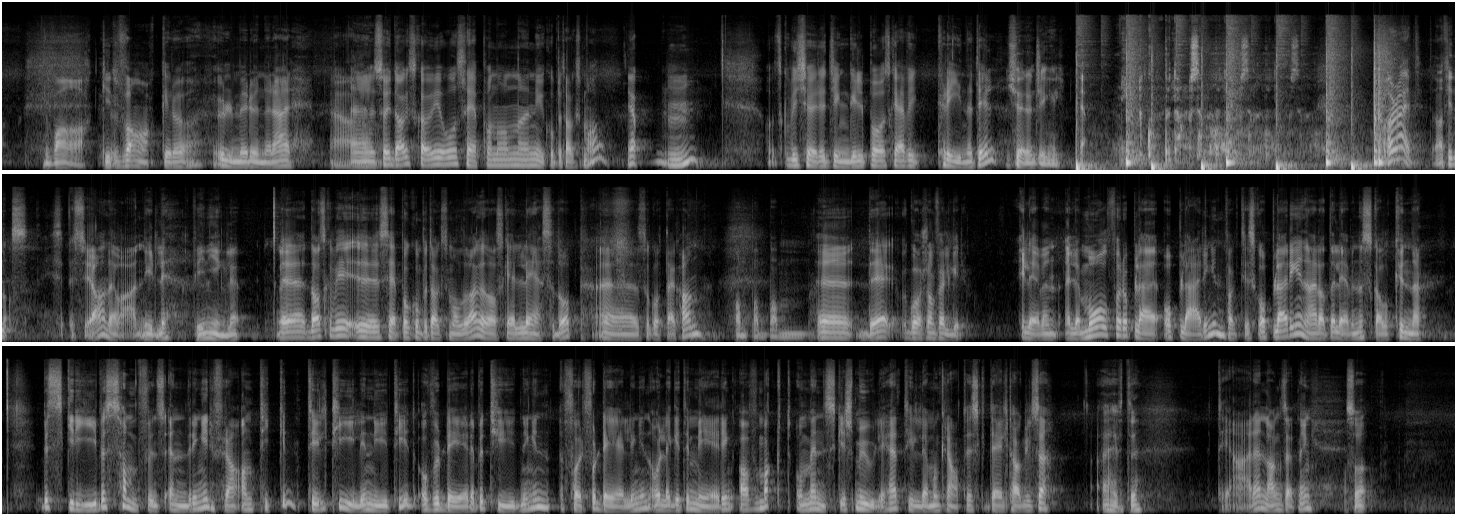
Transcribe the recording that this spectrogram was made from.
Vaker. vaker og ulmer under her. Ja. Eh, Så i dag skal vi jo se på noen eh, nye kompetansemål. Ja. Mm. Skal vi kjøre jingle på Skal jeg kline til? Kjøre en jingle. All right. Den er fin, ass. Ja, det var nydelig. Fin jingle. Eh, Da skal vi eh, se på kompetansemålet i dag, og da skal jeg lese det opp eh, så godt jeg kan. Bam, bam, bam. Det går som følger. Eleven, eller Mål for opplæringen faktisk. Opplæringen er at elevene skal kunne beskrive samfunnsendringer fra antikken til tidlig nytid og vurdere betydningen for fordelingen og legitimering av makt og menneskers mulighet til demokratisk deltakelse. Det er heftig. Det er en lang setning. Altså,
